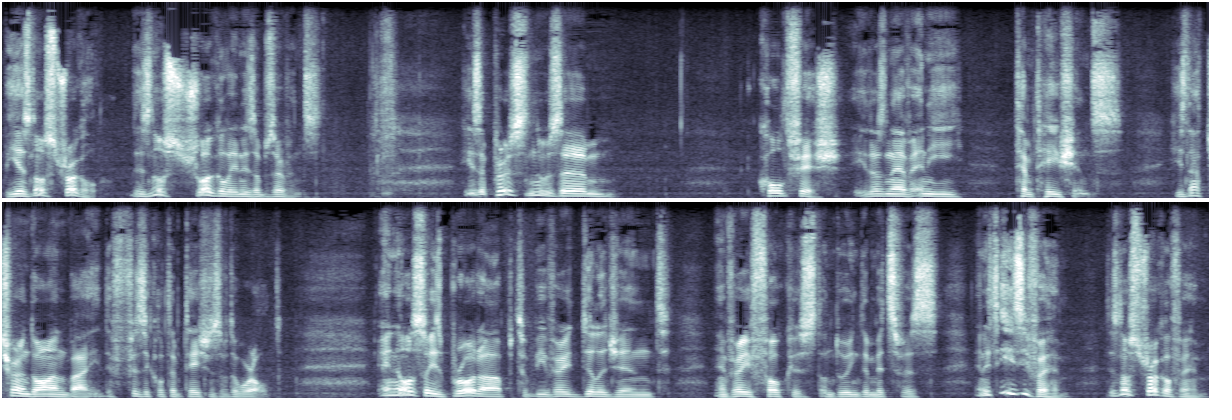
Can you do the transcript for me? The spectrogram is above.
But he has no struggle. There's no struggle in his observance. He's a person who's um, cold fish. He doesn't have any temptations. He's not turned on by the physical temptations of the world. And also, he's brought up to be very diligent and very focused on doing the mitzvahs. And it's easy for him, there's no struggle for him.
